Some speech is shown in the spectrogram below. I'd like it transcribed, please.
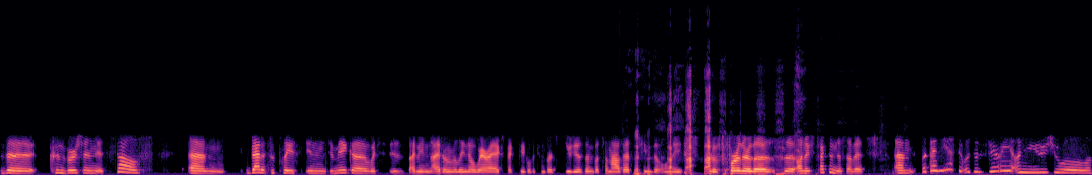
the conversion itself. Um, that it took place in Jamaica, which is, I mean, I don't really know where I expect people to convert to Judaism, but somehow that seemed to only sort of further the, the unexpectedness of it. Um, but then, yes, it was a very unusual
